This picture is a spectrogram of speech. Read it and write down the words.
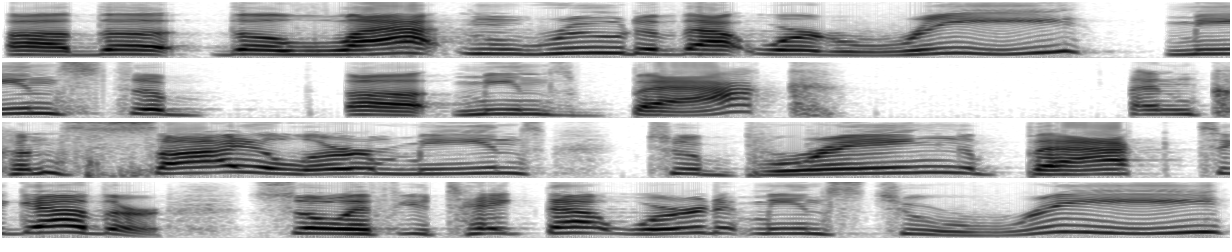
uh, the, the Latin root of that word re means to uh, means back, and conciliar means to bring back together. So if you take that word, it means to re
